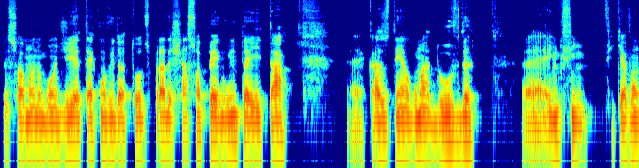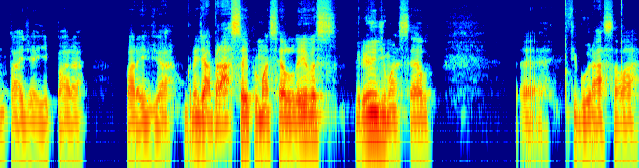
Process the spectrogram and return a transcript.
pessoal manda um bom dia. Até convido a todos para deixar sua pergunta aí, tá? É, caso tenha alguma dúvida, é, enfim, fique à vontade aí para, para enviar. Um grande abraço aí para o Marcelo Levas, grande Marcelo, é, figuraça lá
